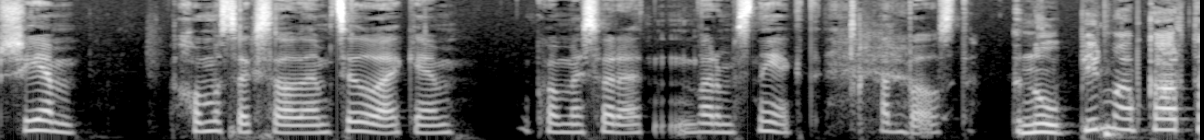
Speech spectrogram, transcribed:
šiem homoseksuāliem cilvēkiem ko mēs varētu, varam sniegt atbalstu? Nu, Pirmkārt,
